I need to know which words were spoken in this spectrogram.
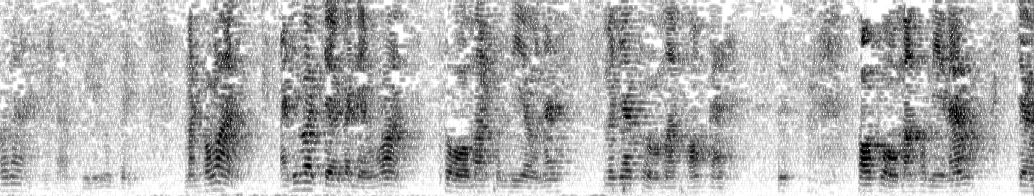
ก็ได้นะครับถือมันเป็นหมายความว่าอันที่ว่าเจอกันเนี่ยว่าโผล่มาคนเดียวนะไม่ใช่โผล่มาพร้อมกัน พอโผล่มาคนเดียวแล้วเจอ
